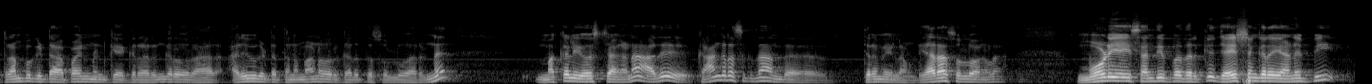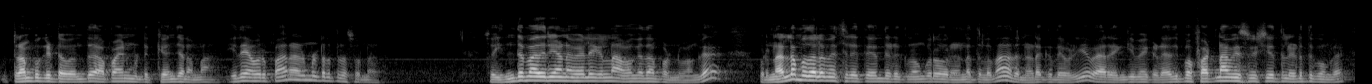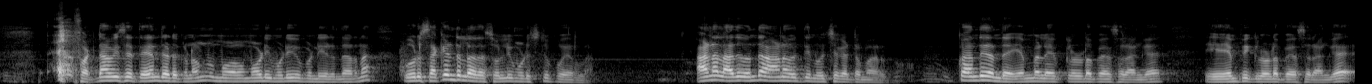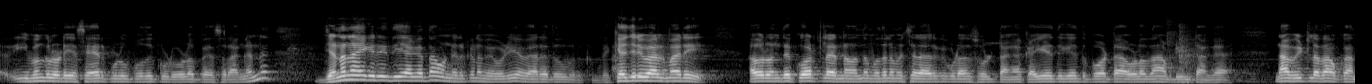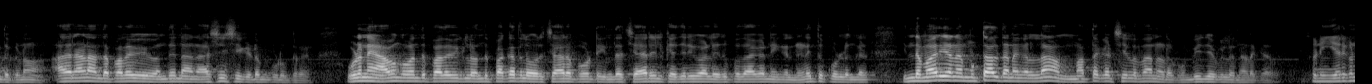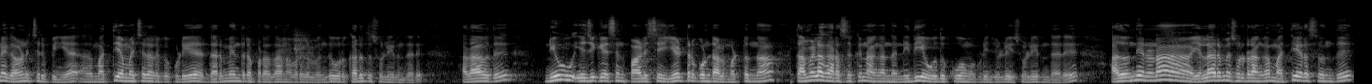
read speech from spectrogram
ட்ரம்ப்பு கிட்ட அப்பாயின்மெண்ட் கேட்குறாருங்கிற ஒரு அறிவு அறிவுகட்டத்தனமான ஒரு கருத்தை சொல்லுவாருன்னு மக்கள் யோசித்தாங்கன்னா அது காங்கிரஸுக்கு தான் அந்த திறமையெல்லாம் உண்டு. யாராவது சொல்லுவாங்களா? மோடியை சந்திப்பதற்கு ஜெய்சங்கரை அனுப்பி ட்ரம்ப்புக்கிட்ட வந்து அப்பாயின்மெண்ட்டு கெஞ்சனமா? இதை அவர் பாராளுமன்றத்தில் சொன்னார். ஸோ இந்த மாதிரியான வேலைகள்லாம் அவங்க தான் பண்ணுவாங்க. ஒரு நல்ல முதலமைச்சரை தேர்ந்தெடுக்கணுங்கிற ஒரு எண்ணத்தில் தான் அது நடக்குதே வழியே வேறு எங்கேயுமே கிடையாது. இப்போ ஃபட்னாவிஸ் விஷயத்தில் எடுத்துக்கோங்க. ஃபட்னாவிஸை தேர்ந்தெடுக்கணும்னு மோ மோடி முடிவு பண்ணியிருந்தாருன்னா ஒரு செகண்டில் அதை சொல்லி முடிச்சுட்டு போயிடலாம் ஆனால் அது வந்து ஆணவத்தின் உச்சகட்டமாக இருக்கும். உட்காந்து அந்த எம்எல்ஏக்களோட பேசுகிறாங்க எம்பிக்களோட பேசுகிறாங்க இவங்களுடைய செயற்குழு பொதுக்குழுவோட பேசுகிறாங்கன்னு ஜனநாயக ரீதியாக தான் ஒன்று இருக்கணுமே ஒழிய வேறு எதுவும் இருக்க முடியாது. கெஜ்ரிவால் மாதிரி அவர் வந்து கோர்ட்டில் என்ன வந்து முதலமைச்சராக இருக்கக்கூடாதுன்னு சொல்லிட்டாங்க. கையெழுத்து கையெழுத்து போட்டால் அவ்வளோதான் அப்படின்ட்டாங்க. நான் வீட்டில் தான் உட்காந்துக்கணும். அதனால் அந்த பதவியை வந்து நான் அசிஷிக்கிடம் கொடுக்குறேன். உடனே அவங்க வந்து பதவிகள் வந்து பக்கத்தில் ஒரு சேரை போட்டு இந்த சேரில் கெஜ்ரிவால் இருப்பதாக நீங்கள் நினைத்து கொள்ளுங்கள். இந்த மாதிரியான முட்டாள்தனங்கள்லாம் மற்ற கட்சியில் தான் நடக்கும். பிஜேபியில் நடக்காது. ஸோ நீங்கள் ஏற்கனவே கவனிச்சிருப்பீங்க அது மத்திய அமைச்சராக இருக்கக்கூடிய தர்மேந்திர பிரதான் அவர்கள் வந்து ஒரு கருத்து சொல்லியிருந்தார். அதாவது நியூ எஜுகேஷன் பாலிசியை ஏற்றுக்கொண்டால் மட்டும்தான் தமிழக அரசுக்கு நாங்கள் அந்த நிதியை ஒதுக்குவோம் அப்படின்னு சொல்லி சொல்லியிருந்தார். அது வந்து என்னென்னா எல்லாருமே சொல்கிறாங்க மத்திய அரசு வந்து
